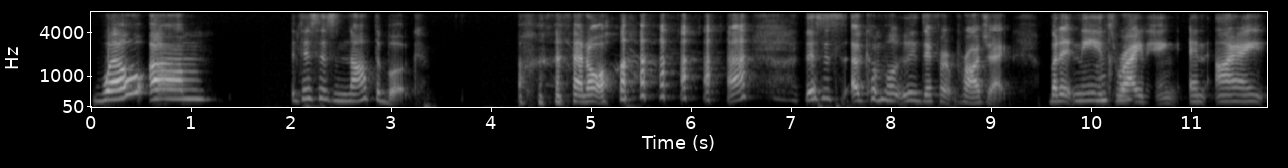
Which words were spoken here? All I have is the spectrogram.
Well, um, this is not the book at all. this is a completely different project, but it needs Okay. writing, and I,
